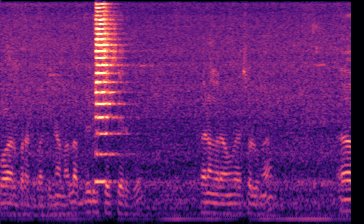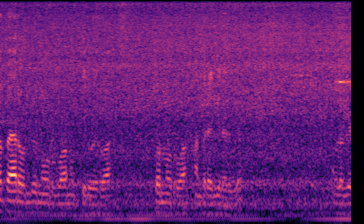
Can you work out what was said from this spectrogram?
போலார் பேரட் பார்த்திங்கன்னா நல்லா ப்ரீடிங் சைஸே இருக்குது வேணுங்கிறவங்க சொல்லுங்கள் பேர் வந்து நூறுரூவா நூற்றி இருபது ரூபா தொண்ணூறுரூவா அந்த ரேஞ்சில் இருக்குது உங்களுக்கு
